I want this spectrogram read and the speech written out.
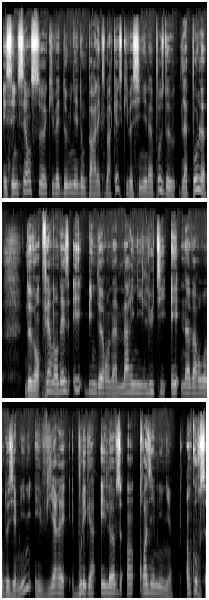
Et c'est une séance euh, qui va être dominée donc par Alex Marquez qui va signer la de, de la pole devant Fernandez et Binder. On a Marini, Lutti et Navarro en deuxième ligne et Vierre, Boulega et Loves en troisième ligne. En course,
